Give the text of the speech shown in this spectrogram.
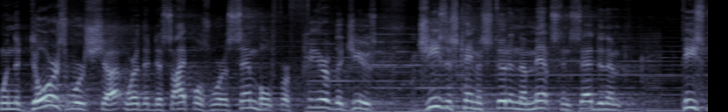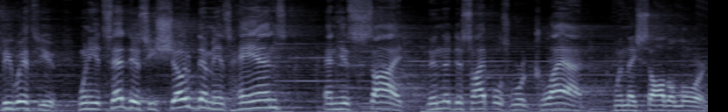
when the doors were shut where the disciples were assembled for fear of the Jews, Jesus came and stood in the midst and said to them, Peace be with you. When he had said this, he showed them his hands and his side. Then the disciples were glad when they saw the Lord.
